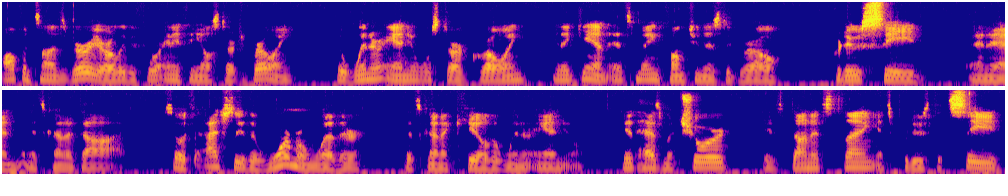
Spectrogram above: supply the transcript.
oftentimes very early before anything else starts growing, the winter annual will start growing. And again, its main function is to grow, produce seed, and then it's going to die. So it's actually the warmer weather that's going to kill the winter annual. It has matured, it's done its thing, it's produced its seed,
